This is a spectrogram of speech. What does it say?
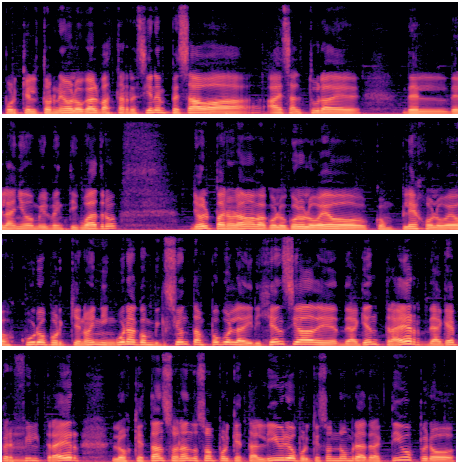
porque el torneo local va a estar recién empezado a, a esa altura de- del, del año 2024. Yo el panorama para Colo Colo lo veo complejo, lo veo oscuro, porque no hay ninguna convicción tampoco en la dirigencia de, de a quién traer, de a qué perfil traer. Los que están sonando son porque están libres o porque son nombres atractivos, pero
